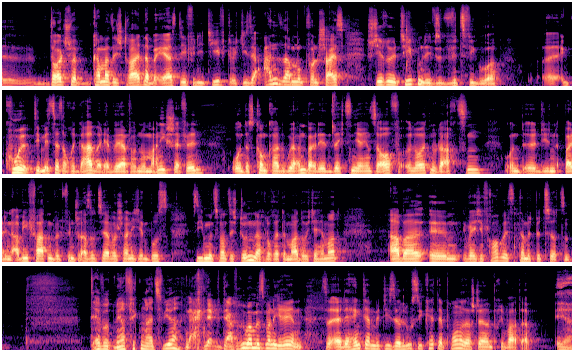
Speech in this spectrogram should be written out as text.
Deutschrap, kann man sich streiten, aber er ist definitiv durch diese Ansammlung von scheiß Stereotypen die Witzfigur. Äh, cool, dem ist das auch egal, weil der will einfach nur Money scheffeln. Und das kommt gerade gut an bei den 16-jährigen Saufleuten oder 18. Und äh, die, bei den Abifahrten wird Finch Asozial wahrscheinlich im Bus 27 Stunden nach Lorette Mar durchgehämmert. Aber ähm, welche Frau willst du damit bezirzen? Der wird mehr ficken als wir. Nein, ne, darüber müssen wir nicht reden. Äh, Der hängt ja mit dieser Lucy Cat, der Pornodarstellerin, privat ab. Ja,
